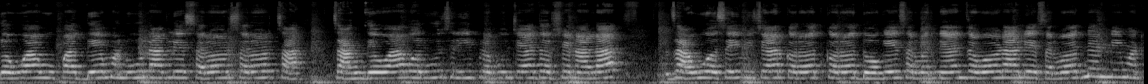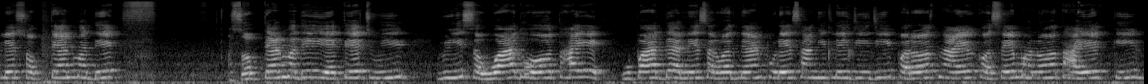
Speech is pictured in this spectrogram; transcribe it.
तेव्हा उपाध्ये म्हणू लागले सरळ सरळ चा चांगदेवावरून श्री प्रभूंच्या दर्शनाला जाऊ असे विचार करत करत दोघे सर्वज्ञांजवळ आले. सर्वज्ञांनी म्हटले सोबत्यांमध्ये सोबत्यांमध्ये येथेच वि विसंवाद होत आहे. उपाध्याने सर्वज्ञान पुढे सांगितले जी जी परस नायक असे म्हणत आहेत की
